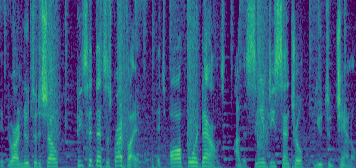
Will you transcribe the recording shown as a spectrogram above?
If you are new to the show, please hit that subscribe button. It's all four downs on the CMG Central YouTube channel.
